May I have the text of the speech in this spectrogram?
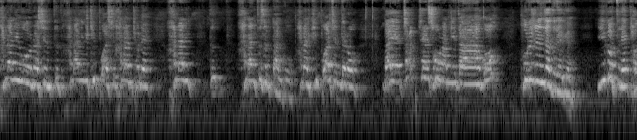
하나님이 원하시는 뜻, 하나님이 기뻐하시는 하나님 편에 하나님 뜻, 하나님 뜻을 따르고 하나님 기뻐하시는 대로 나의 전체 소원합니다 하고 부르짖는 자들에게 이것들에 더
